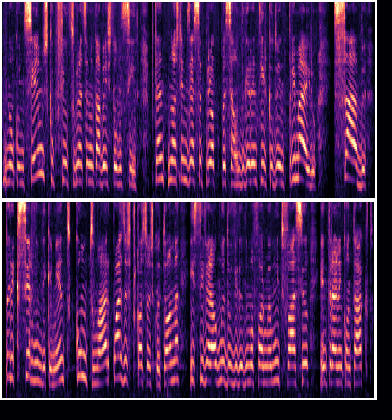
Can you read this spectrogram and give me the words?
não conhecemos, que o perfil de segurança não está bem estabelecido. Portanto, nós temos essa preocupação de garantir que o doente primeiro sabe para que serve o medicamento, como tomar, quais as precauções que a toma e se tiver alguma dúvida, de uma forma muito fácil, entrar em contacto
